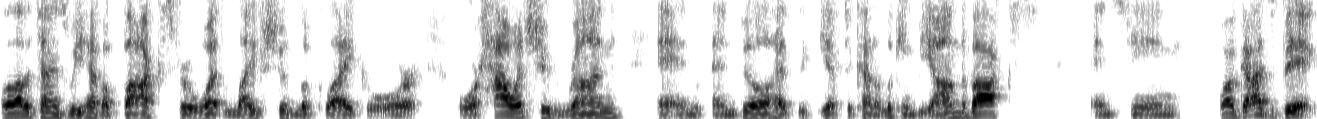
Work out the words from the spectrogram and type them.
a lot of times we have a box for what life should look like or, or how it should run. And, and Bill has the gift of kind of looking beyond the box and seeing, well, God's big.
